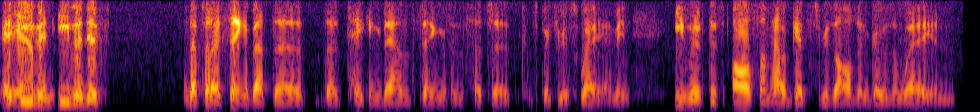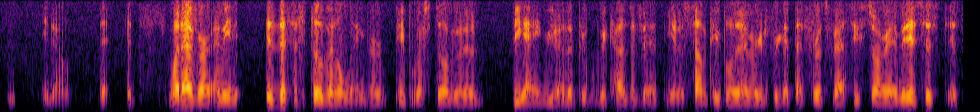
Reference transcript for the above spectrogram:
Yeah. even even if that's what I was saying about the the taking down things in such a conspicuous way. I mean, even if this all somehow gets resolved and goes away, and you know, it, it's whatever. I mean, this is still going to linger. People are still going to be angry at other people because of it. You know, some people are never going to forget that first Vecsey story. I mean, it's just it's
